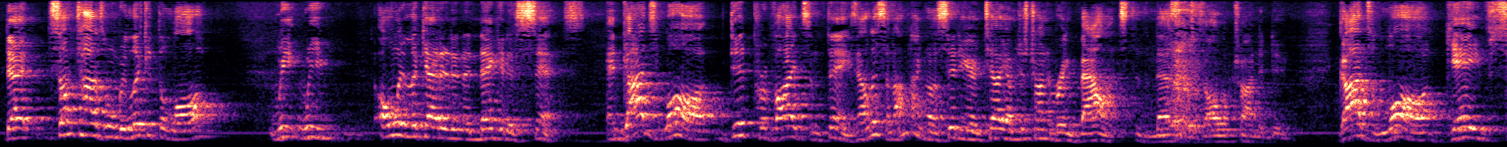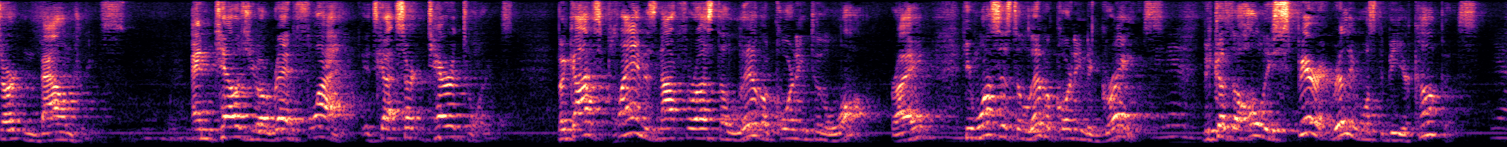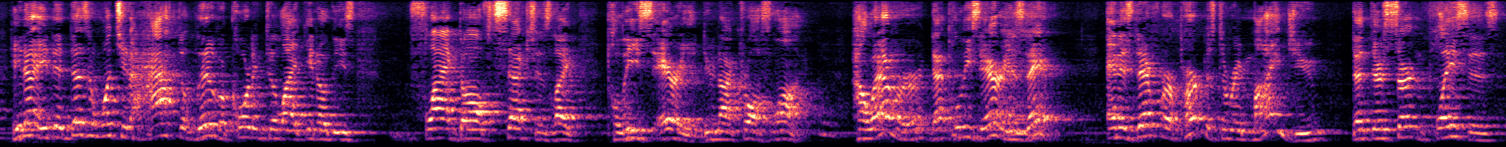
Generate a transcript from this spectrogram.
That sometimes when we look at the law, we, we only look at it in a negative sense. And God's law did provide some things. Now, listen, I'm not going to sit here and tell you, I'm just trying to bring balance to the message, is all I'm trying to do. God's law gave certain boundaries and tells you a red flag. It's got certain territories. But God's plan is not for us to live according to the law, right? He wants us to live according to grace. Because the Holy Spirit really wants to be your compass. He, he doesn't want you to have to live according to like, you know, these flagged off sections like police area, do not cross line. However, that police area is there. And it's there for a purpose to remind you that there's certain places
